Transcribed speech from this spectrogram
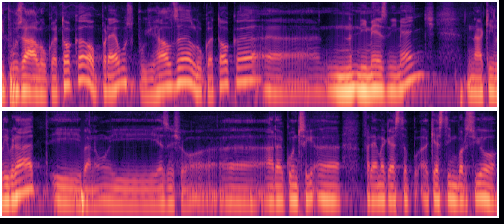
i posar el que toca, o preus, pujar-los, el que toca, eh, ni més ni menys, anar equilibrat i, bueno, i és això. Eh, ara eh, farem aquesta, aquesta inversió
